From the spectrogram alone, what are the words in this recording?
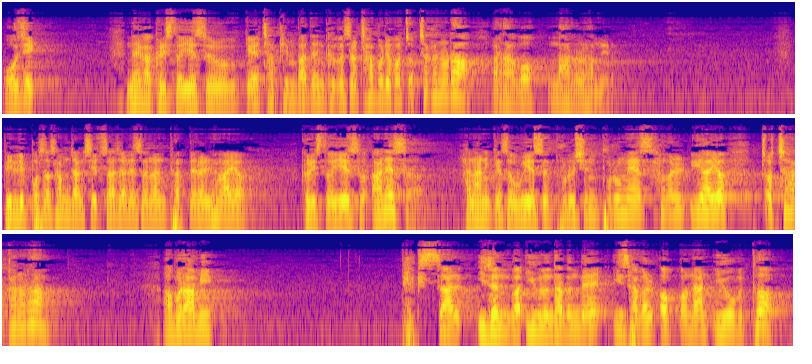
오직 내가 그리스도 예수께 잡힌 바 된 그것을 잡으려고 쫓아가노라 라고 말을 합니다. 빌립보서 3장 14절에서는 푯대를 향하여 그리스도 예수 안에서 하나님께서 위에서 부르신 부름의 상을 위하여 쫓아가노라. 아브라함이 100살 이전과 이후는 다른데 이삭을 얻고 난 이후부터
